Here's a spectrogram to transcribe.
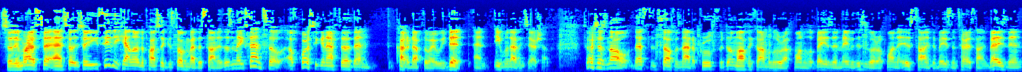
So the Gemara said, uh, so, so you see that you can't learn the pasuk is talking about the son. It doesn't make sense. So of course you're to have to then cut it up the way we did, and even without the Xer so he says, no, that itself is not a proof. Maybe this is what Rahman is telling to Bezdin, Torah is telling Bezdin.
